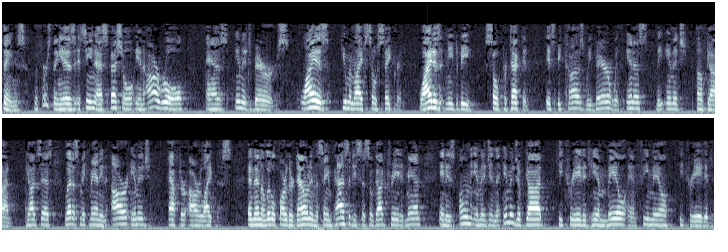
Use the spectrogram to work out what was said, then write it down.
things. The first thing is it's seen as special in our role as image bearers. Why is human life so sacred? Why does it need to be so protected? It's because we bear within us the image of God. God says, Let us make man in our image after our likeness. And then a little farther down in the same passage, he says, So God created man in his own image. In the image of God, he created him, male and female, he created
